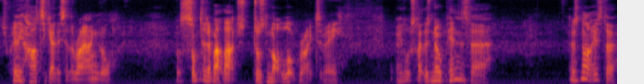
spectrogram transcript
It's really hard to get this at the right angle. But something about that just does not look right to me. It looks like there's no pins there. There's not, is there?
